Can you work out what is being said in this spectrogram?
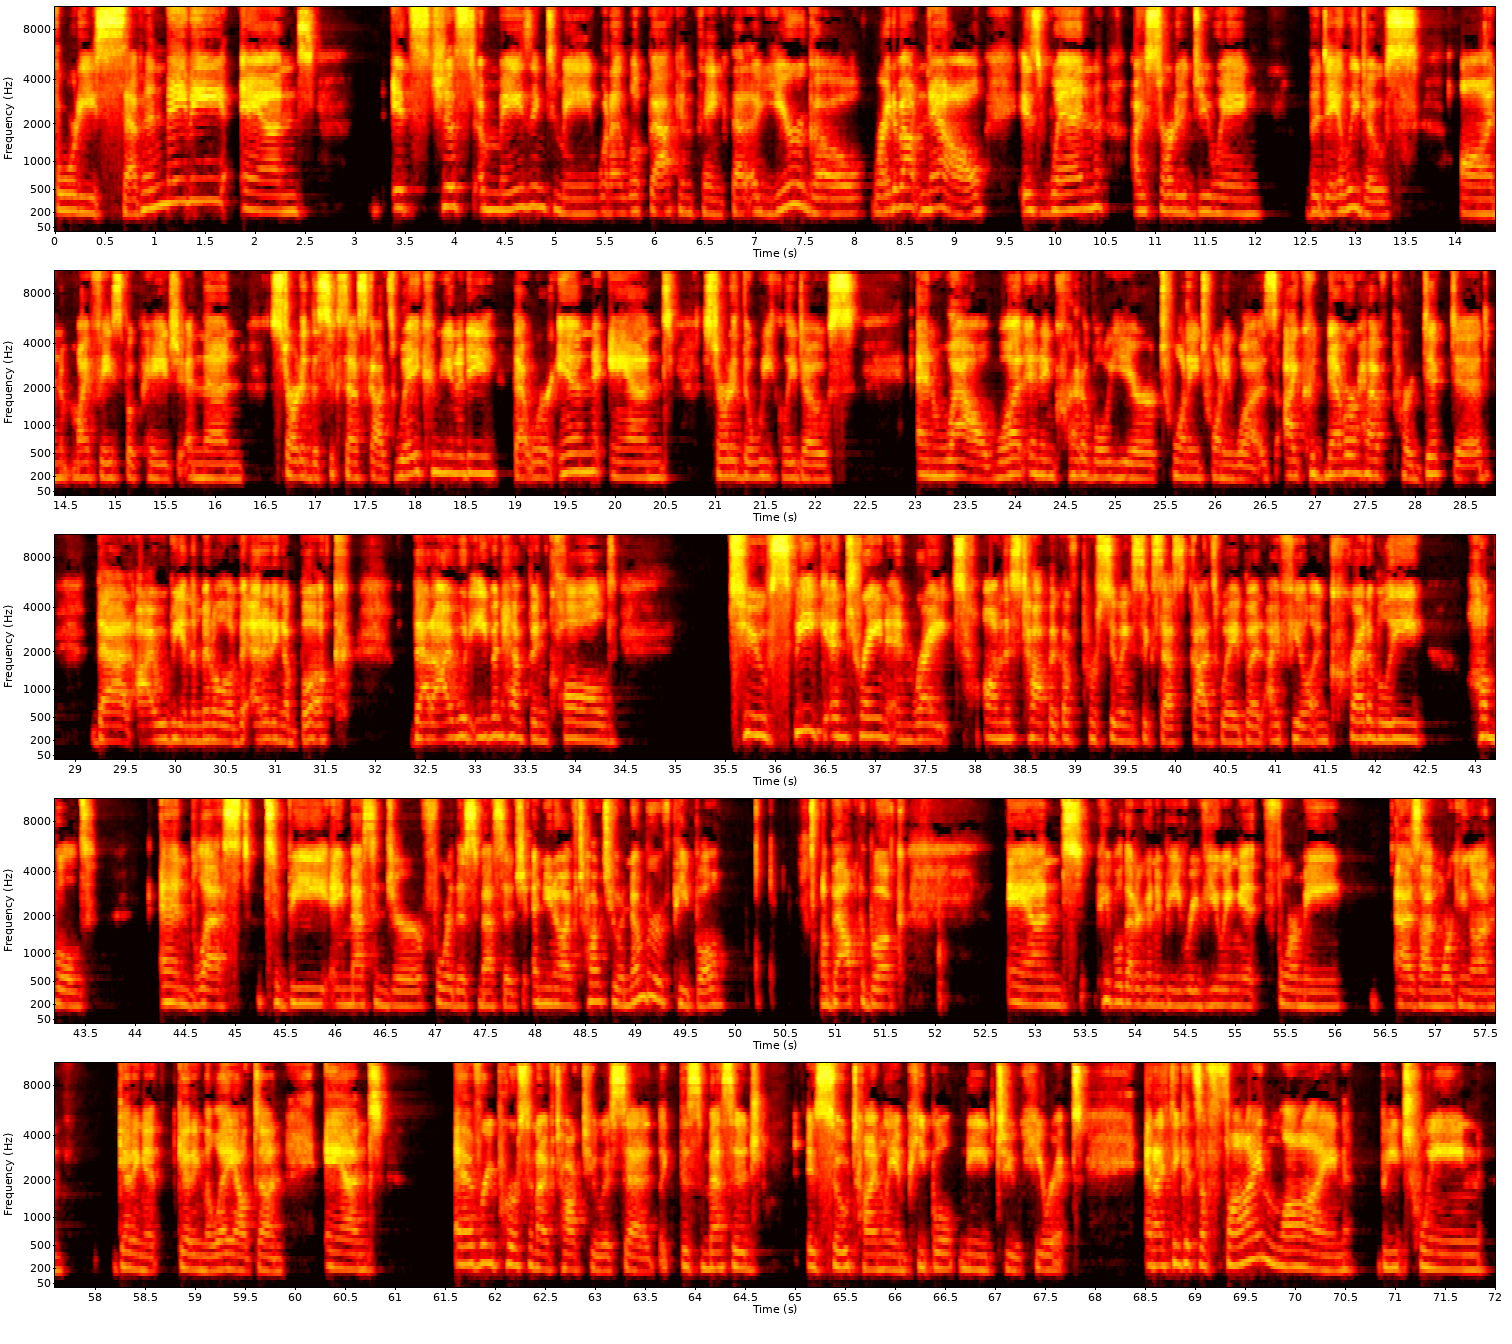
47 maybe. And it's just amazing to me when I look back and think that a year ago, right about now, is when I started doing the daily dose on my Facebook page and then started the Success God's Way community that we're in and started the weekly dose. And wow, what an incredible year 2020 was. I could never have predicted that I would be in the middle of editing a book that I would even have been called to speak and train and write on this topic of pursuing success God's way. But I feel incredibly humbled and blessed to be a messenger for this message. And, you know, I've talked to a number of people about the book and people that are going to be reviewing it for me as I'm working on getting it, getting the layout done. And every person I've talked to has said, like, this message is so timely and people need to hear it. And I think it's a fine line between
